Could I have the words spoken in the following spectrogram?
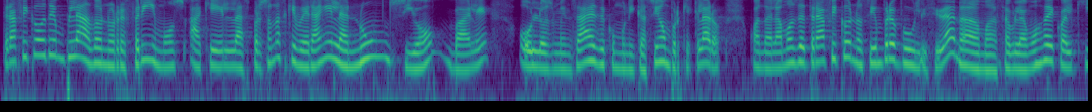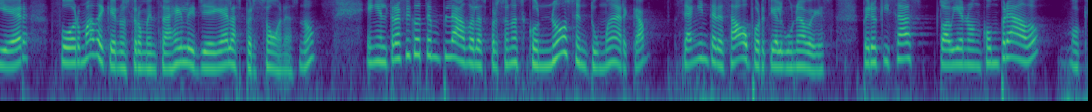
Tráfico templado nos referimos a que las personas que verán el anuncio, ¿vale? O los mensajes de comunicación, porque claro, cuando hablamos de tráfico no siempre publicidad nada más, hablamos de cualquier forma de que nuestro mensaje le llegue a las personas, ¿no? En el tráfico templado las personas conocen tu marca, se han interesado por ti alguna vez, pero quizás todavía no han comprado, ¿ok?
